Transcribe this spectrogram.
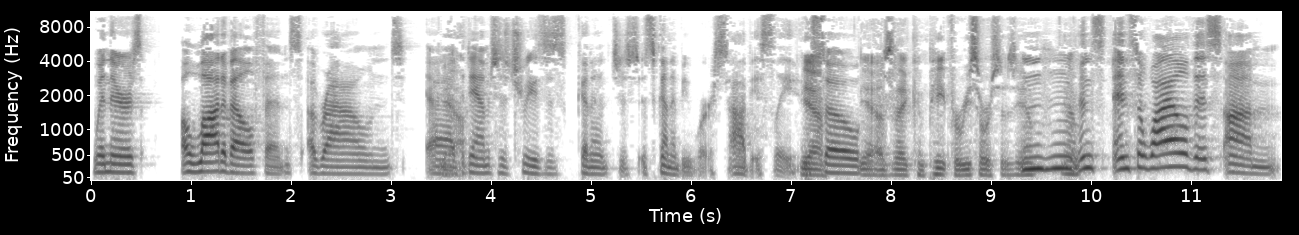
when there's a lot of elephants around, uh, Yeah. the damage to the trees is gonna just, it's gonna be worse, obviously. And Yeah. So, yeah. As they compete for resources. Yeah. Mhm. Yeah. And, and so while this, um,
